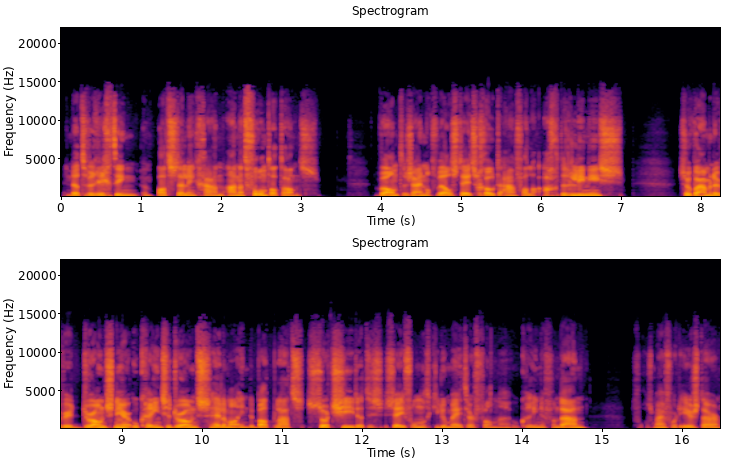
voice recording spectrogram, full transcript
En dat we richting een padstelling gaan, aan het front althans. Want er zijn nog wel steeds grote aanvallen achter de linies. Zo kwamen er weer drones neer, Oekraïense drones, helemaal in de badplaats Sochi. Dat is 700 kilometer van uh, Oekraïne vandaan. Volgens mij voor het eerst daar.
